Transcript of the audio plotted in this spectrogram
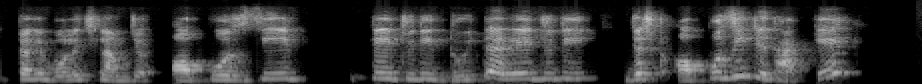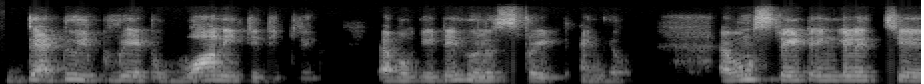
একটু আগে বলেছিলাম যে অপোজিটে যদি দুইটা রে যদি জাস্ট অপোজিটে থাকে that will create one eighty degree এবং এটাই হলো স্ট্রেট অ্যাঙ্গেল এবং স্ট্রেট অ্যাঙ্গেলের চেয়ে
